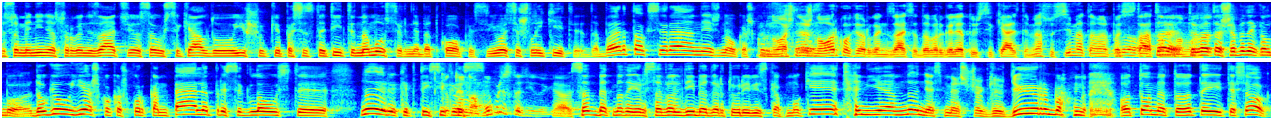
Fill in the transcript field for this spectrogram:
visuomeninės organizacijos užsikeldavo iššūkį pasistatyti namus ir ne bet kokius, juos išlaikyti. Dabar toks yra, nežinau, kažkur. Nu, aš nežinau, ar kokia organizacija dabar galėtų išsikelti. Mes susimetam ir Nu, pasistatom. Taip, namus. tai va, aš apie tai kalbu. Daugiau ieško kažkur kampelio prisiglausti, na nu, ir kaip taisyklė. namų pristatytų. Ja, bet matai, ir savivaldybė dar turi viską apmokėti ten jiem, nu, nes mes čia dirbam. O tuo metu tai tiesiog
